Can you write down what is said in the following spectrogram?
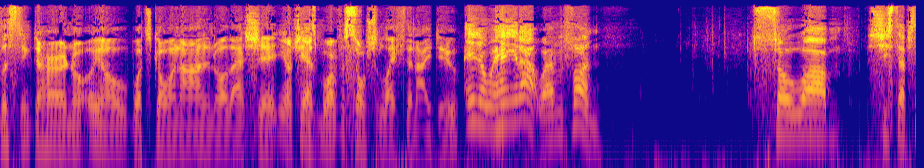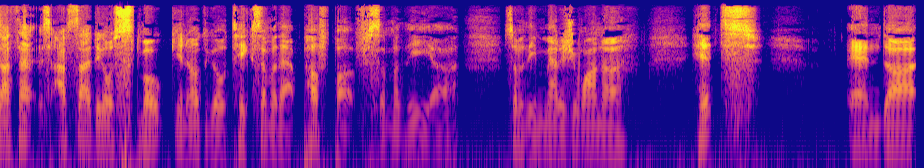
listening to her and you know what's going on and all that shit. You know, she has more of a social life than I do. And you know, we're hanging out, we're having fun. So um, she steps outside, outside to go smoke. You know, to go take some of that puff puff, some of the uh, some of the marijuana hits, and uh,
